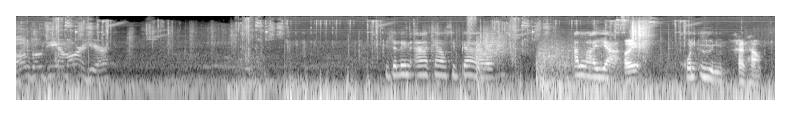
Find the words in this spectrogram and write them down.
Longbow DMR here. พี่จะเล่น R99 อะไรอะ เฮ้ย คนอื่น ใครทำใค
